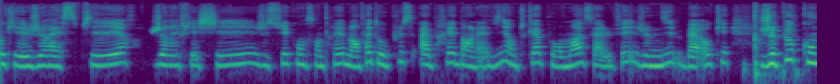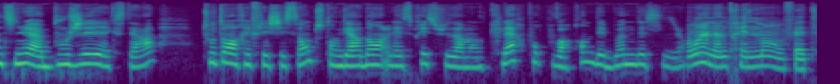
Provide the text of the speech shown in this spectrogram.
ok, je respire, je réfléchis, je suis concentrée. Ben, en fait, au plus après dans la vie, en tout cas pour moi, ça le fait. Je me dis, bah ok, je peux continuer à bouger, etc. Tout en réfléchissant, tout en gardant l'esprit suffisamment clair pour pouvoir prendre des bonnes décisions. Ouais, un entraînement en fait,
